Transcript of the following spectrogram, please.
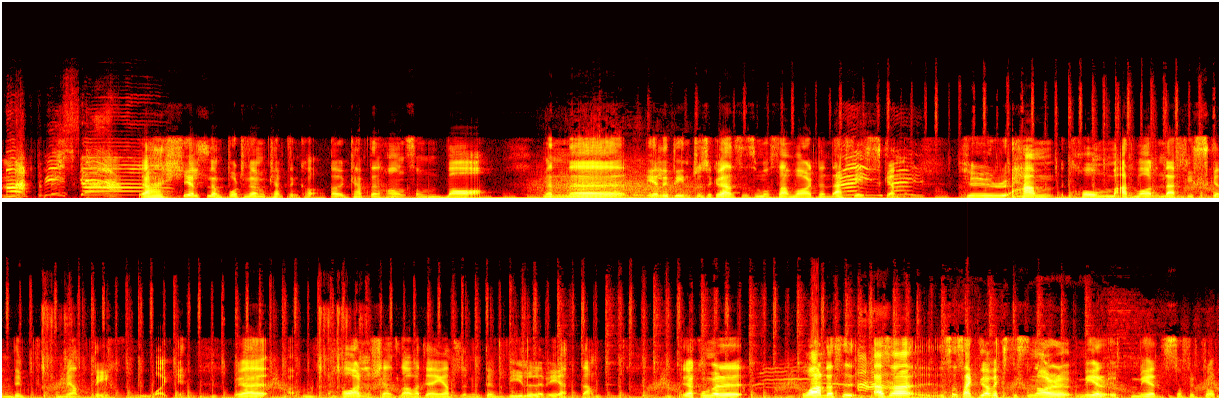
Mattpiska! Jag har helt glömt bort vem Kapten, Ka- äh, Kapten Hansson var. Men eh, enligt introsekvensen så måste han varit den där fisken. Hur han kom att vara den där fisken, det kommer jag inte ihåg. Och jag har en känsla av att jag egentligen inte vill veta. Jag kommer... Å andra sidan, alltså som sagt, jag växte snarare mer upp med Sofie Propp.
